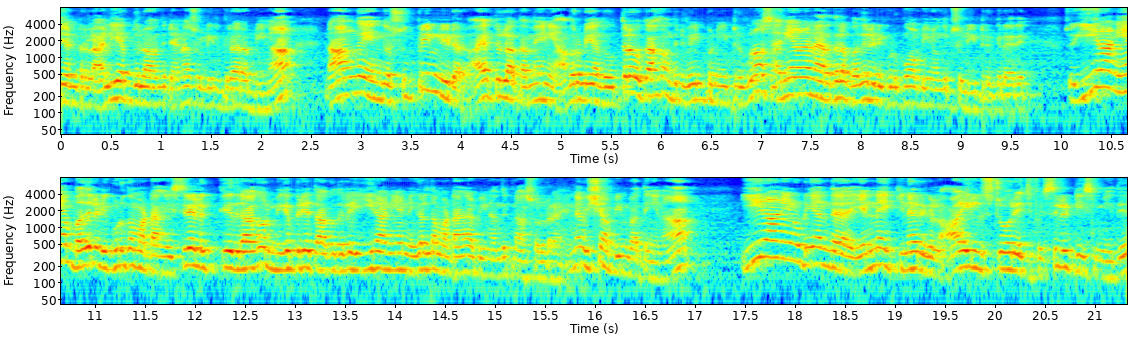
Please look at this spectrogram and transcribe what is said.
ஜெனரல் அலி அப்துல்லா வந்துட்டு என்ன சொல்லியிருக்கிறார் அப்படின்னா நாங்கள் எங்கள் சுப்ரீம் லீடர் அயத்துல்லா கமேனி அவருடைய அந்த உத்தரவுக்காக வந்துட்டு வெயிட் பண்ணிட்டு இருக்கிறோம். சரியான நேரத்தில் பதிலடி கொடுப்போம் அப்படின்னு வந்துட்டு சொல்லிட்டு இருக்கிறாரு. ஸோ ஈரான் ஏன் பதிலடி கொடுக்க மாட்டாங்க? இஸ்ரேலுக்கு எதிராக ஒரு மிகப்பெரிய தாக்குதலை ஈரான் ஏன் நிகழ்த்த மாட்டாங்க அப்படின்னு வந்துட்டு நான் சொல்கிறேன் என்ன விஷயம் அப்படின்னு பார்த்தீங்கன்னா ஈரானினுடைய அந்த எண்ணெய் கிணறுகள் ஆயில் ஸ்டோரேஜ் ஃபெசிலிட்டிஸ் மீது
